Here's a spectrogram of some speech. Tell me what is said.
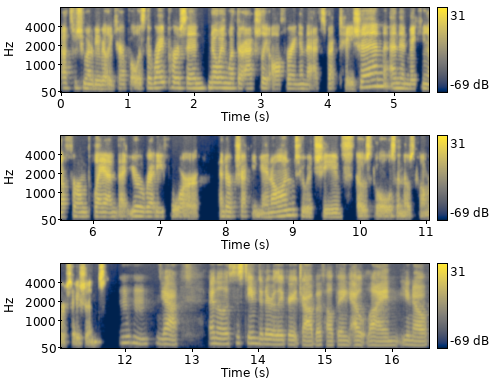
that's what you want to be really careful is the right person knowing what they're actually offering and the expectation, and then making a firm plan that you're ready for and are checking in on to achieve those goals and those conversations. Mm-hmm. Yeah. And Alyssa's team did a really great job of helping outline, you know,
